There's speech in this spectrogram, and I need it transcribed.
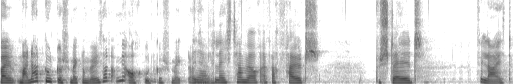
weil meine hat gut geschmeckt und Marys hat mir auch gut geschmeckt. Also, Ja, vielleicht haben wir auch einfach falsch bestellt. vielleicht.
